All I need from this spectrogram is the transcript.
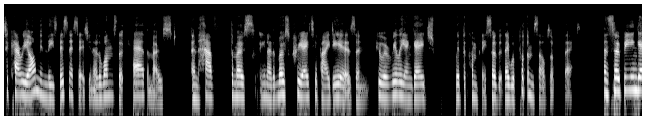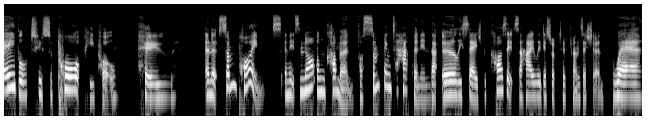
to carry on in these businesses you know the ones that care the most and have the most you know the most creative ideas and who are really engaged with the company so that they would put themselves up for this. And so being able to support people who and at some points, and it's not uncommon for something to happen in that early stage because it's a highly disruptive transition where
